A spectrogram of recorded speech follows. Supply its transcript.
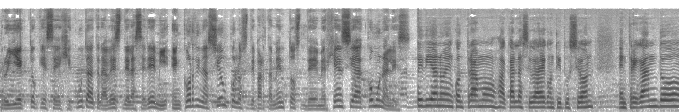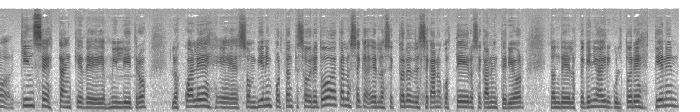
proyecto que se ejecuta a través de la Ceremi en coordinación con los departamentos de emergencia comunales. Hoy día nos encontramos acá en la ciudad de Constitución entregando 15 estanques de 10.000 litros, los cuales eh, son bien importantes, sobre todo acá en los, en los sectores del secano costero, secano interior, donde los pequeños agricultores tienen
